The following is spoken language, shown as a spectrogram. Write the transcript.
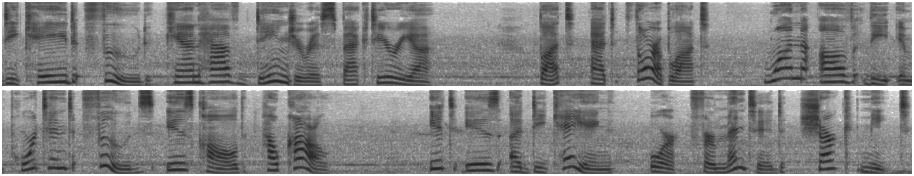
Decayed food can have dangerous bacteria. But at Thorrablot, one of the important foods is called hakarl. It is a decaying or fermented shark meat.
